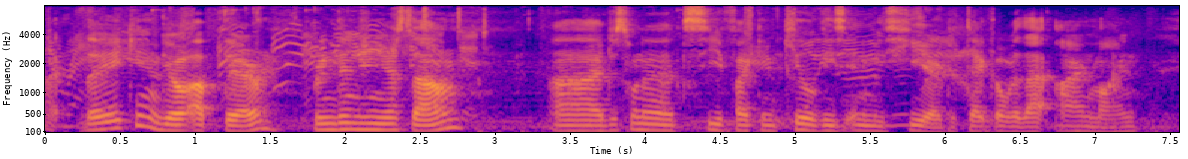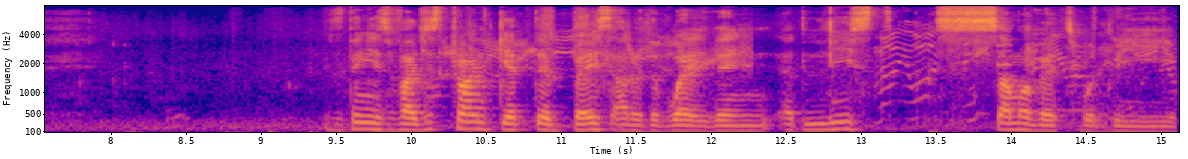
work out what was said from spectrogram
Right, they can go up there, bring the engineers down. Uh, I just want to see if I can kill these enemies here to take over that iron mine. The thing is, if I just try and get their base out of the way, then at least some of it would be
